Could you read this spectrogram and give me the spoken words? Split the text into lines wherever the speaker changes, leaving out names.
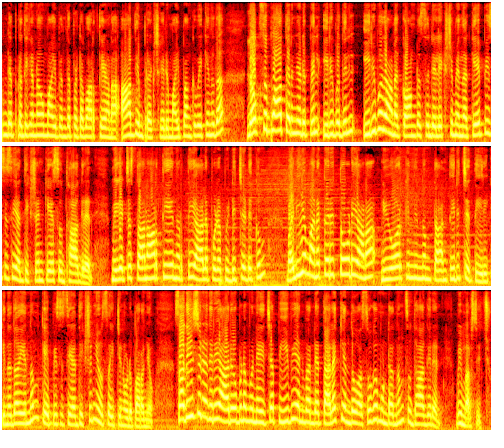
സുധാകരന്റെ പ്രതികരണവുമായി ബന്ധപ്പെട്ട വാർത്തയാണ് ആദ്യം പ്രേക്ഷകരുമായി പങ്കുവയ്ക്കുന്നത്. ലോക്സഭാ തെരഞ്ഞെടുപ്പിൽ ഇരുപതിൽ ഇരുപതാണ് കോൺഗ്രസിന്റെ ലക്ഷ്യമെന്ന് കെ പി സി സി അധ്യക്ഷൻ കെ സുധാകരൻ. മികച്ച സ്ഥാനാർത്ഥിയെ നിർത്തി ആലപ്പുഴ പിടിച്ചെടുക്കും. വലിയ മനക്കരുത്തോടെയാണ് ന്യൂയോർക്കിൽ നിന്നും താൻ തിരിച്ചെത്തിയിരിക്കുന്നത് എന്നും കെ പി സി സി അധ്യക്ഷൻ ന്യൂസ് എയ്റ്റിനോട് പറഞ്ഞു. സതീശനെതിരെ ആരോപണം ഉന്നയിച്ച പി വി അൻവറിന്റെ തലയ്ക്കെന്തോ അസുഖമുണ്ടെന്നും സുധാകരൻ വിമർശിച്ചു.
